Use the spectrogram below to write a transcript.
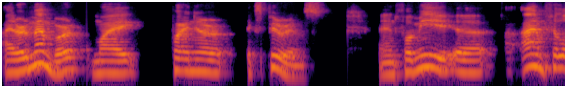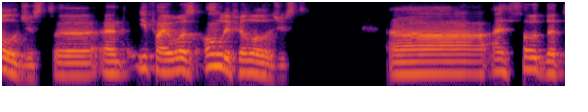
i remember my pioneer experience and for me uh, i'm philologist and if i was only philologist uh, I thought that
